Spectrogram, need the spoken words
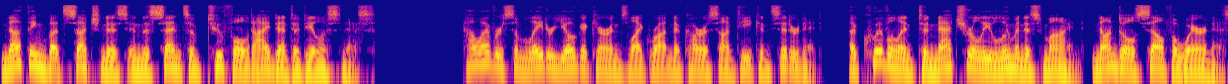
nothing but suchness in the sense of twofold identitylessness. However some later Yogacarans like Ratnakara considered it equivalent to naturally luminous mind, non-dual self-awareness.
